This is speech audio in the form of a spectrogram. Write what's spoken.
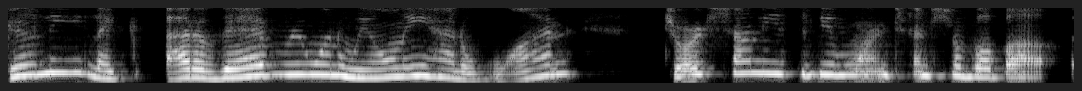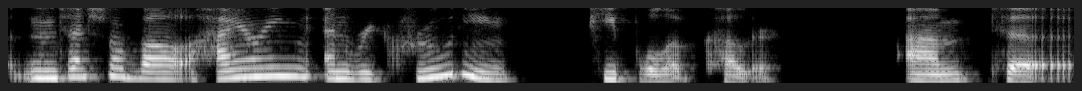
really? Like out of everyone, we only had one. Georgetown needs to be more intentional about intentional about hiring and recruiting people of color um, to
